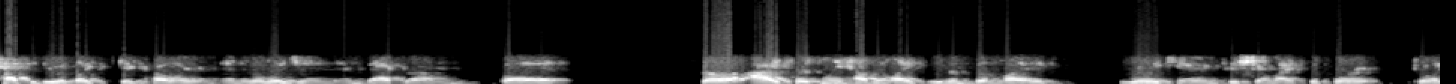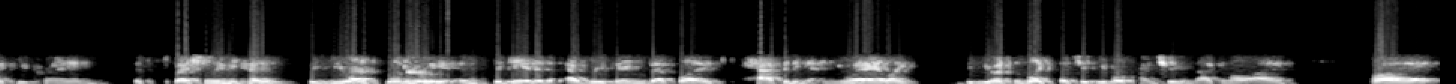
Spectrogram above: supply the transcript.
has to do with like skin color and religion and background. But so I personally haven't like even been like really caring to show my support for like Ukraine, especially because the US literally instigated everything that's like happening anyway. Like the US is like such an evil country, I'm not gonna lie. But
